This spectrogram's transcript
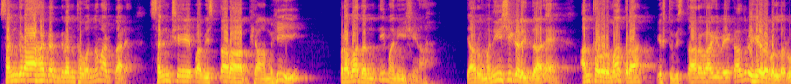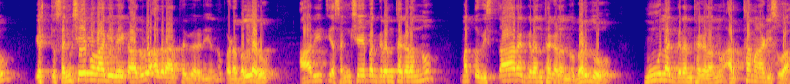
ಸಂಗ್ರಾಹಕ ಗ್ರಂಥವನ್ನು ಮಾಡ್ತಾರೆ. ಸಂಕ್ಷೇಪ ವಿಸ್ತಾರಾಭ್ಯಾಮ್ ಹಿ ಪ್ರವದಂತಿ ಮನೀಷಿಣ. ಯಾರು ಮನೀಷಿಗಳಿದ್ದಾರೆ ಅಂಥವರು ಮಾತ್ರ ಎಷ್ಟು ವಿಸ್ತಾರವಾಗಿ ಬೇಕಾದರೂ ಹೇಳಬಲ್ಲರು, ಎಷ್ಟು ಸಂಕ್ಷೇಪವಾಗಿ ಬೇಕಾದರೂ ಅದರ ಅರ್ಥ ವಿವರಣೆಯನ್ನು ಕೊಡಬಲ್ಲರು. ಆ ರೀತಿಯ ಸಂಕ್ಷೇಪ ಗ್ರಂಥಗಳನ್ನು ಮತ್ತು ವಿಸ್ತಾರ ಗ್ರಂಥಗಳನ್ನು ಬರೆದು ಮೂಲ ಗ್ರಂಥಗಳನ್ನು ಅರ್ಥ ಮಾಡಿಸುವ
